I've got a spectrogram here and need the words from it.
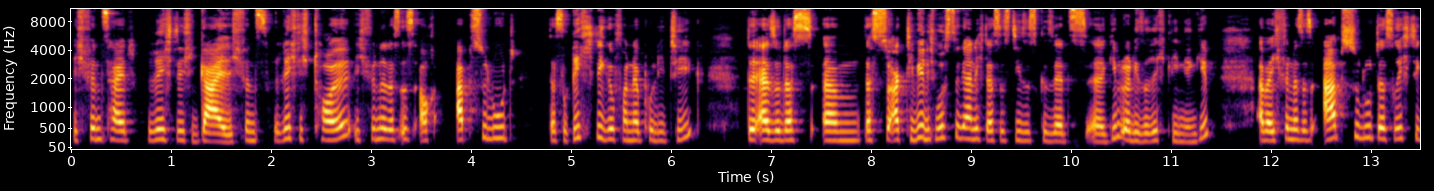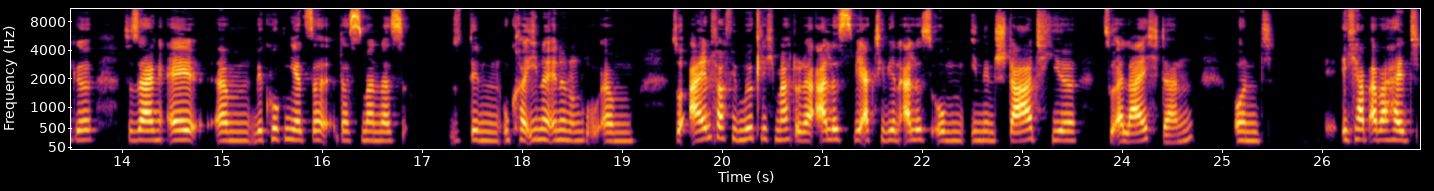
ich finde es halt richtig geil. Ich finde es richtig toll. Ich finde, das ist auch absolut das Richtige von der Politik, also das, ähm, das zu aktivieren. Ich wusste gar nicht, dass es dieses Gesetz äh, gibt oder diese Richtlinien gibt, aber ich finde, es ist absolut das Richtige zu sagen, ey, ähm, wir gucken jetzt, dass man das den UkrainerInnen und, ähm, so einfach wie möglich macht oder alles, wir aktivieren alles, um ihnen den Staat hier zu erleichtern. Und ich habe aber halt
